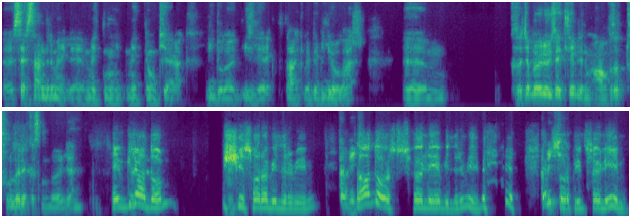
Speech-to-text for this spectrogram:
e, seslendirmeyle metni metni okuyarak, videoları izleyerek de takip edebiliyorlar. E, kısaca böyle özetleyebilirim. Hafıza turları kısmı böyle. Sevgili adam, bir şey sorabilir miyim? Tabii Daha doğrusu söyleyebilir miyim? Hep sorup söyleyeyim.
